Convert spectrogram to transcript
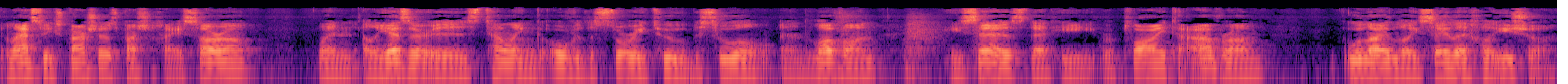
In last week's parsha Parsha Chayesara, when Eliezer is telling over the story to Besuel and Lavan, he says that he replied to Avram, Ulai loiselech isha,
